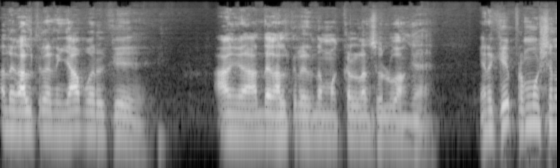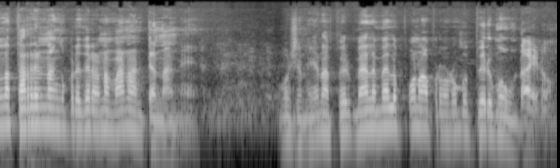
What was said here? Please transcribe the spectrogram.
அந்த காலத்தில் எனக்கு ஞாபகம் இருக்குது அங்கே அந்த காலத்தில் இருந்த மக்கள்லாம் சொல்லுவாங்க எனக்கு ப்ரமோஷன்லாம் தர்றேன்னாங்க பிரதர் ஆனால் வேணான்ட்டேன் நான். ப்ரமோஷன் ஏன்னா பெரு மேலே மேலே போனால் அப்புறம் ரொம்ப பெருமை உண்டாயிடும்.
